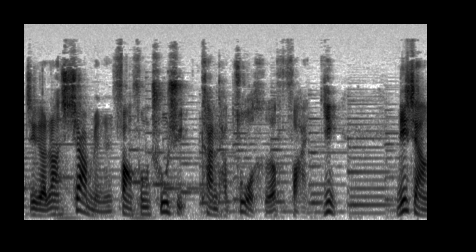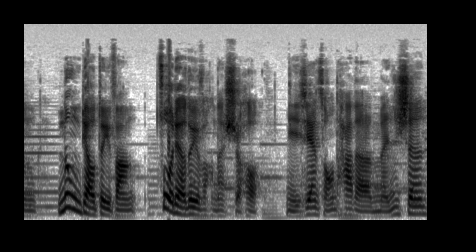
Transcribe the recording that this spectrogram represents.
这个让下面人放风出去，看他作何反应。你想弄掉对方、做掉对方的时候，你先从他的门生、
